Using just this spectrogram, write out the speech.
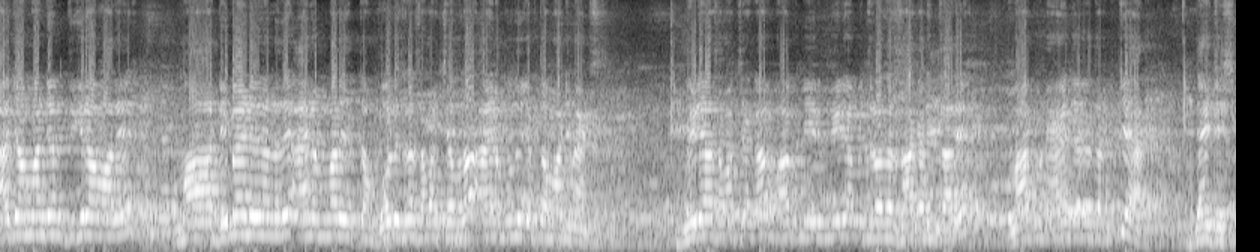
యాజమాన్యం దిగి రావాలి. మా డిమాండ్ అన్నది ఆయన ముందు చెప్తాం. పోలీసుల సమక్షంలో ఆయన ముందు చెప్తాం మా డిమాండ్స్. మీడియా సమక్షంగా మాకు మీరు మీడియా మిత్రులందరూ సహకరించాలి. మాకు న్యాయం జరుగుతారు చేయాలి. దయచేసి.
